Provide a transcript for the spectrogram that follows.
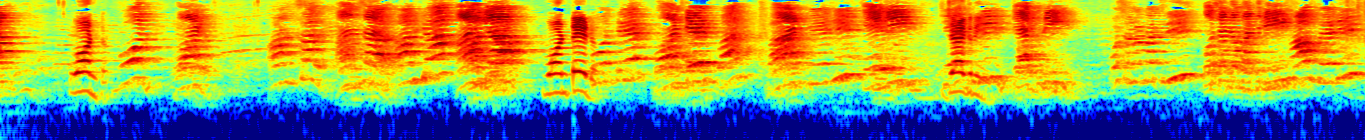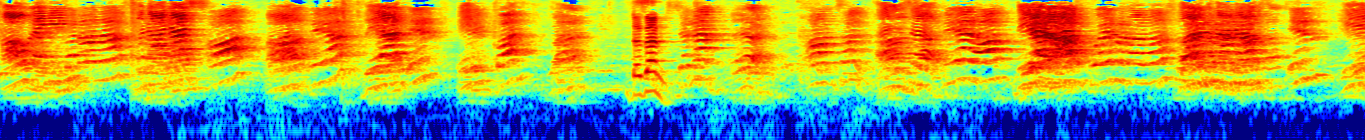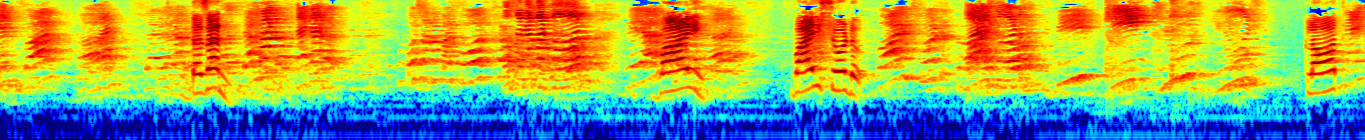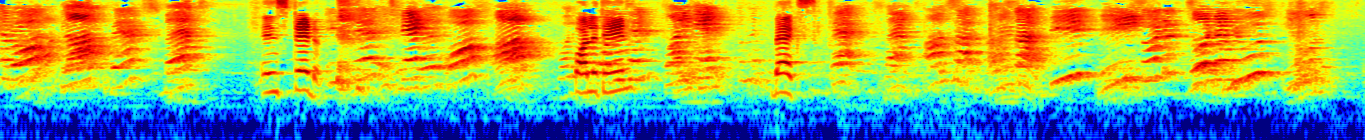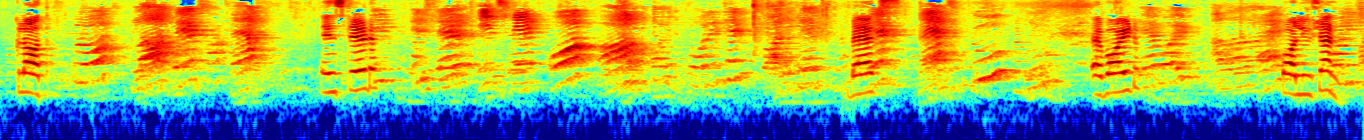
want, Want. Want. Answer. Answer. Arya. Arya. Wanted, Wanted. One. One. kg. Jaggery. Jaggery. Question number 3 Question number 3 How many? How many? Bananas. Bananas. Are. Are there? There. In. In. One. One. Dozen. There. why, why should? Why should why should be be used used cloth. Cloth cloth bags bags instead. Instead instead of of polythene polythene. Bags? bag bag answer answer be be should should use use Cloth cloth cloth instead instead instead of of polythene polythene bags bags to avoid avoid pollution. pollution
